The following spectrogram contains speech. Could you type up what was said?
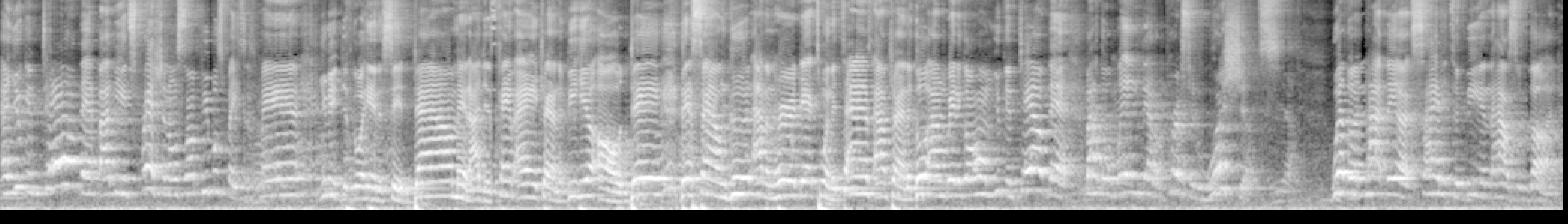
And you can tell that by the expression on some people's faces. Man, you need to just go ahead and sit down. Man, I just came. I ain't trying to be here all day. That sound good. I done heard that 20 times. I'm trying to go. I'm ready to go home. You can tell that by the way that a person worships whether or not they are excited to be in the house of God.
